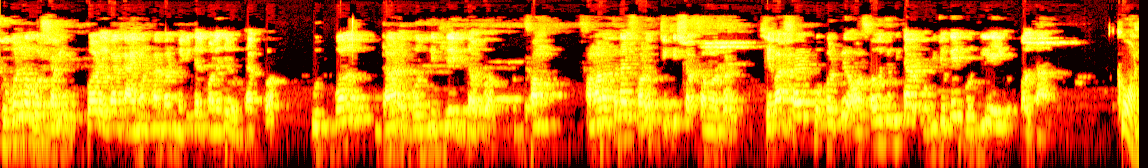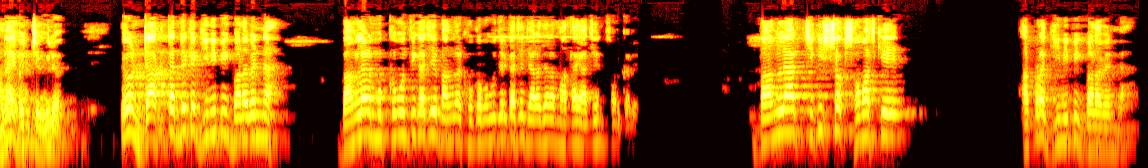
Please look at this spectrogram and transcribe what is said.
সুবর্ণ গোস্বামী, পর এবার ডায়মন্ড হারবার মেডিকেল কলেজের অধ্যক্ষ উৎপল দাঁড় বদলি ঘিরে বিতর্ক সমালোচনায় সড়ক চিকিৎসক সংগঠন সেবাশ্রয়ের প্রকল্পে অসহযোগিতার অভিযোগে বদলি এই উৎপল দাঁড় খুব অন্যায় হচ্ছে এগুলো। এবং ডাক্তারদেরকে গিনিপিক বানাবেন না। বাংলার মুখ্যমন্ত্রীর কাছে, বাংলার খোকাবাবুদের কাছে যারা যারা মাথায় আছেন সরকারে, বাংলার চিকিৎসক সমাজকে আপনারা গিনিপিক বানাবেন না।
